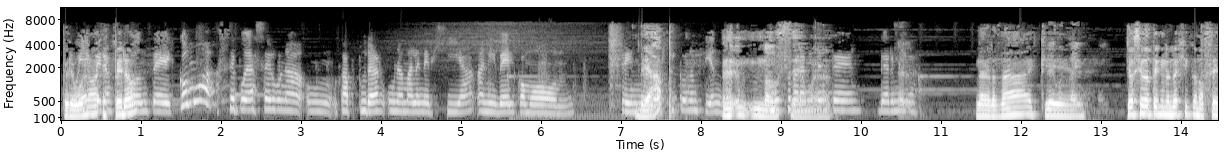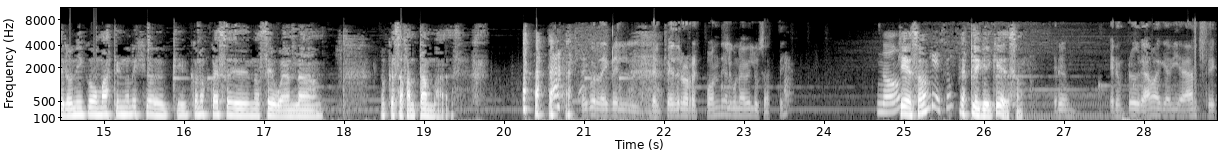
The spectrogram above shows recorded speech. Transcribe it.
Pero Oye, bueno, pero espero. suponte, ¿cómo se puede hacer una, un, capturar una mala energía a nivel como tecnológico? No entiendo. Eh, no Mucho sé, para mi mente de hormiga. La verdad es que yo siendo tecnológico, no sé, lo único más tecnológico que conozco es, eh, no sé, weón, la, los cazafantasmas. ¿Te acordáis del, del Pedro Responde? ¿Alguna vez lo usaste? ¿No? ¿Qué es eso? ¿Qué es eso? Explique, ¿qué es eso? Era un, era un programa que había antes,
